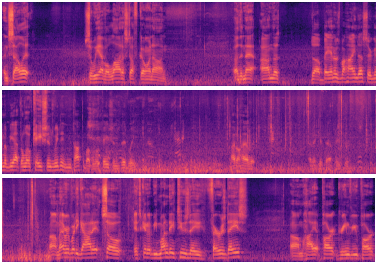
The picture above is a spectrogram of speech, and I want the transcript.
and sell it. So we have a lot of stuff going on. Other than that, on the the banners behind us are going to be at the locations. We didn't even talk about the locations, did we? I don't have it. I didn't get that paper. Um, everybody got it. So it's going to be Monday, Tuesday, Thursdays. Um, Hyatt Park, Greenview Park,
